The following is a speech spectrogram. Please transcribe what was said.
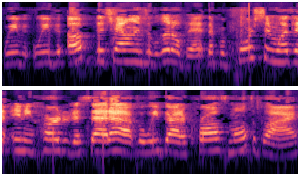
we've, we've upped the challenge a little bit. The proportion wasn't any harder to set up, but we've got to cross multiply,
